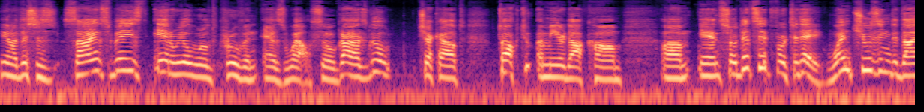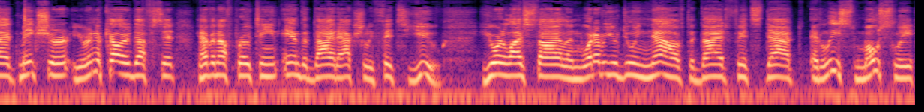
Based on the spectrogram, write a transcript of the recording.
you know, this is science based and real world proven as well. So guys, go check out talktoamir.com. Um, and so that's it for today. When choosing the diet, make sure you're in a calorie deficit, you have enough protein, and the diet actually fits you, your lifestyle, and whatever you're doing now. If the diet fits that, at least mostly,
